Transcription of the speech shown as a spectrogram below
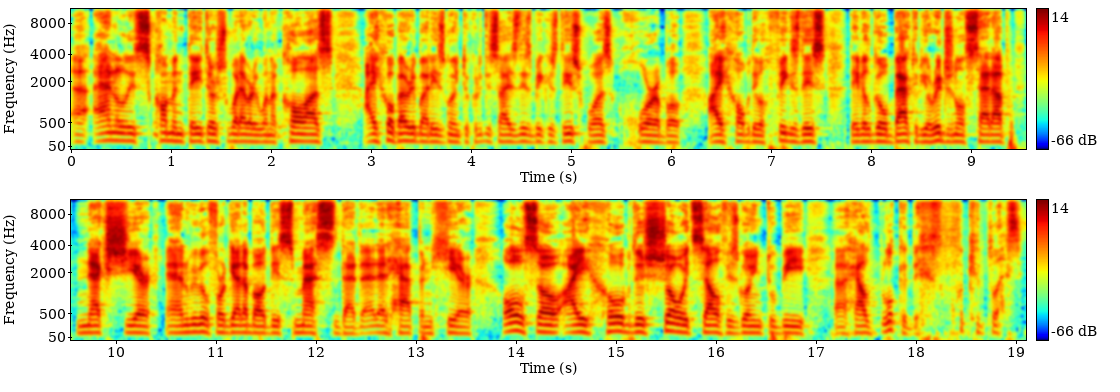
uh, analysts, commentators, whatever you want to call us. I hope everybody is going to criticize this because this was horrible. I hope they will fix this. They will go back to the original setup next year and we will forget about this mess that, that happened here. Also, I hope the show itself is going to be uh, held. Look at this. Look at Blessing.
